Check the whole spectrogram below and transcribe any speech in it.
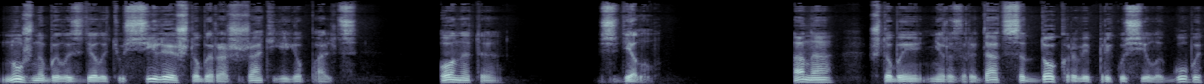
Нужно было сделать усилие, чтобы разжать ее пальцы. Он это сделал. Она чтобы не разрыдаться, до крови прикусила губы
